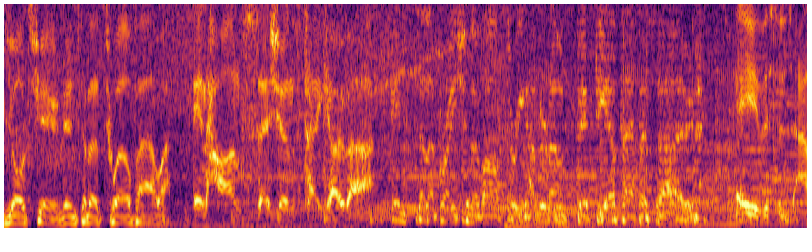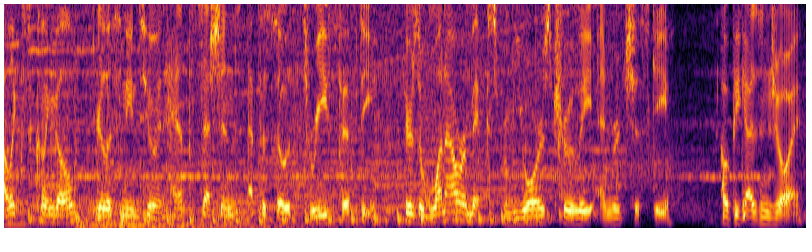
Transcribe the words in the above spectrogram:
You're tuned into the 12 hour Enhanced Sessions Takeover in celebration of our 350th episode. Hey, this is Alex Klingle. You're listening to Enhanced Sessions episode 350. Here's a one hour mix from yours truly, Enrich Shiski. Hope you guys enjoy.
